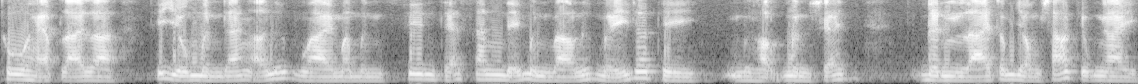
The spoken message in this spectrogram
thu hẹp lại là thí dụ mình đang ở nước ngoài mà mình xin thẻ xanh để mình vào nước Mỹ đó thì mình, mình sẽ đình lại trong vòng 60 ngày.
